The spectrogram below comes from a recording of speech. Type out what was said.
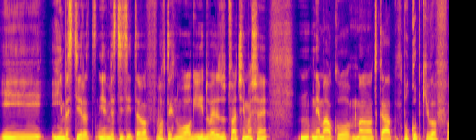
и, и инвестират, инвестициите в, в технологии доведе до това, че имаше немалко а, така, покупки в, а,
